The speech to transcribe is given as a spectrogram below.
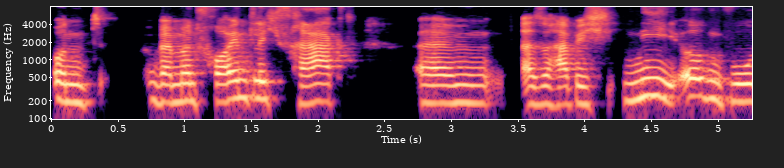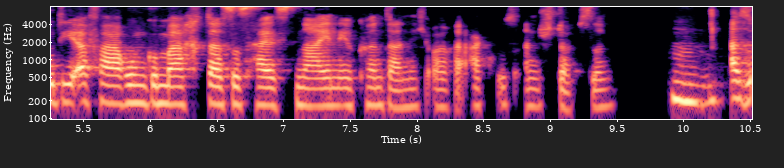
Und wenn man freundlich fragt, also habe ich nie irgendwo die Erfahrung gemacht, dass es heißt, nein, ihr könnt da nicht eure Akkus anstöpseln. Mhm. Also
